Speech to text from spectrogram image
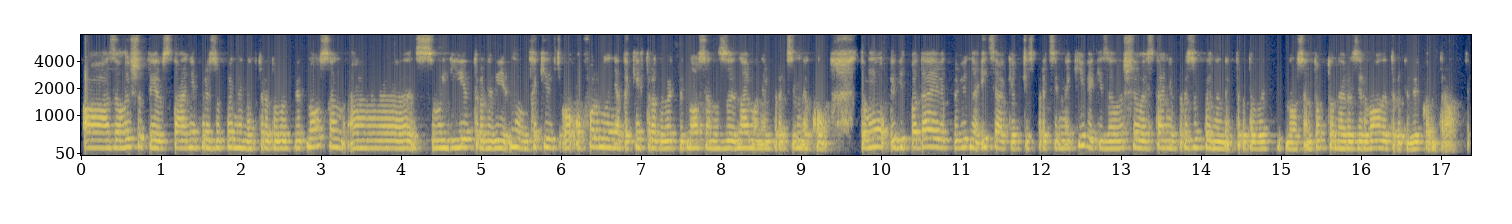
а залишити в стані призупинених трудових відносин е, свої трудові ну такі оформлення таких трудових відносин з найманим працівником. Тому відпадає відповідно і ця кількість працівників, які залишились в стані призупинених трудових відносин, тобто не розірвали трудові контракти.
